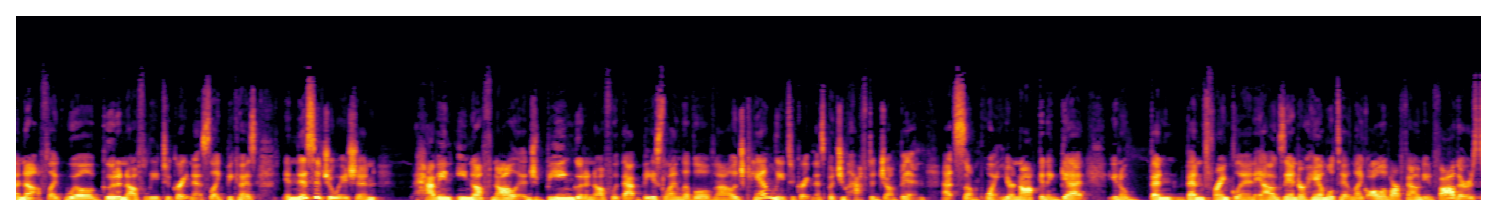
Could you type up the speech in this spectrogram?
enough? Like, will good enough lead to greatness? Like, because in this situation, having enough knowledge, being good enough with that baseline level of knowledge can lead to greatness, but you have to jump in at some point. You're not going to get, you know, Ben Ben Franklin, Alexander Hamilton, like all of our founding fathers,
